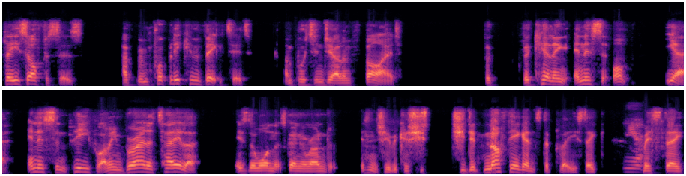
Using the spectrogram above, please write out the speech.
police officers have been properly convicted and put in jail and fired for, for killing innocent, yeah, innocent people. I mean, Breonna Taylor is the one that's going around, isn't she? Because she she did nothing against the police. They Yeah. missed a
